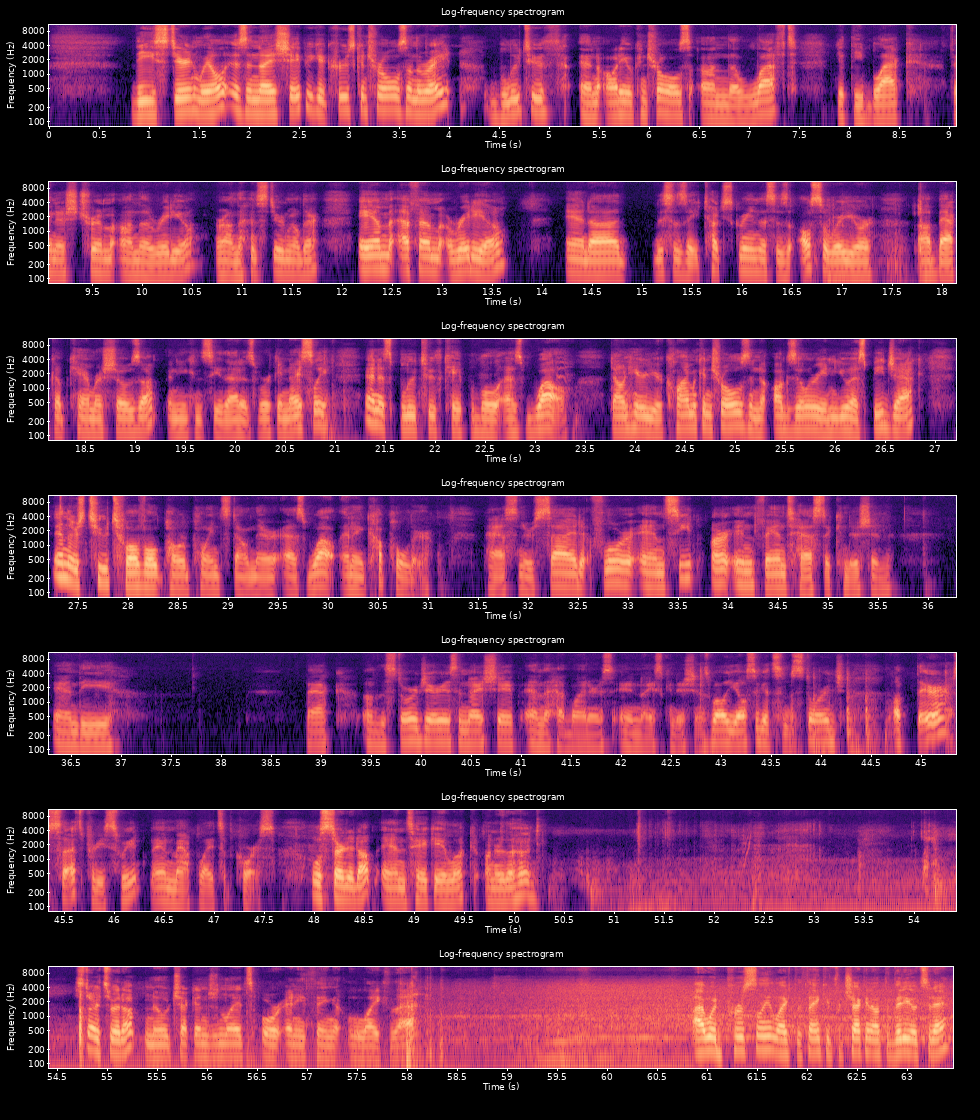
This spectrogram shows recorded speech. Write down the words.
The steering wheel is in nice shape. You get cruise controls on the right, Bluetooth and audio controls on the left. Get the black finish trim on the radio, or on the steering wheel there. AM, FM radio, and uh, this is a touchscreen. This is also where your uh, backup camera shows up, and you can see that is working nicely, and it's Bluetooth capable as well. Down here, your climate controls and auxiliary and USB jack. And there's two 12 volt power points down there as well, and a cup holder. Passenger side, floor, and seat are in fantastic condition. And the back of the storage area is in nice shape, and the headliner's in nice condition as well. You also get some storage up there, so that's pretty sweet, and map lights, of course. We'll start it up and take a look under the hood. Starts right up, no check engine lights or anything like that. I would personally like to thank you for checking out the video today.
